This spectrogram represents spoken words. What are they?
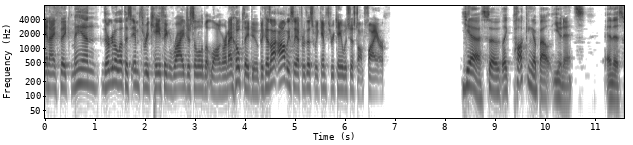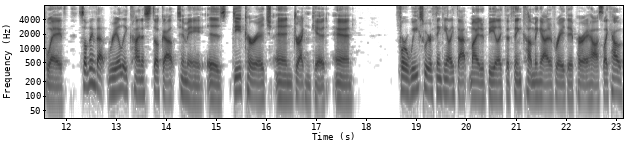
and I think, man, they're going to let this M3K thing ride just a little bit longer, and I hope they do because I, obviously after this week, M3K was just on fire. Yeah, so like talking about units in this way, something that really kind of stuck out to me is D Courage and Dragon Kid. And for weeks we were thinking like that might be like the thing coming out of Rey de Parejas, like how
